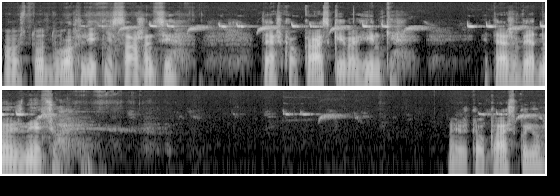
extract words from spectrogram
Ось тут двохлітні саджанці, теж кавказькі вергінки. І теж видно різницю між кавказькою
